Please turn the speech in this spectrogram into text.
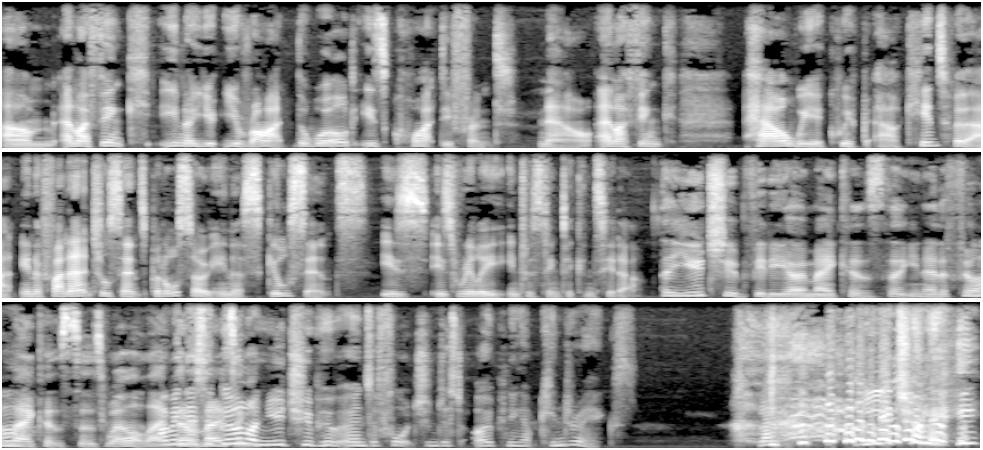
Um, and I think you know you, you're right. The world is quite different now, and I think how we equip our kids for that in a financial sense, but also in a skill sense, is is really interesting to consider. The YouTube video makers, the you know the ah. filmmakers oh. as well. Like, I mean, there's amazing. a girl on YouTube who earns a fortune just opening up Kinder eggs. Like literally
